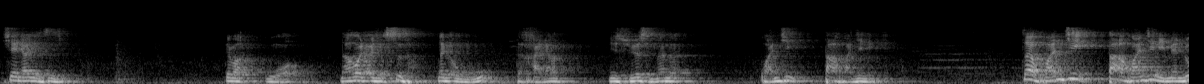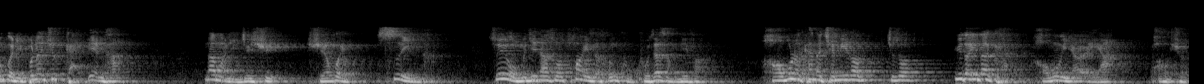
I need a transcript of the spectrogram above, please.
先了解自己，对吧？我，然后了解市场那个无的海量，你属于什么样的环境？大环境里面，在环境大环境里面，如果你不能去改变它，那么你就去学会适应它。所以我们经常说创业者很苦，苦在什么地方？好不容易看到前面一道，就说遇到一道坎，好不容易咬咬牙跨过去了，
